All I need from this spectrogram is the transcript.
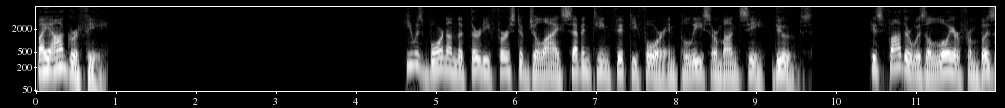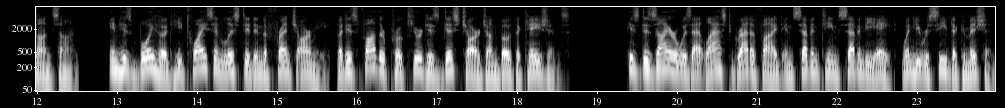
Biography He was born on 31 July 1754 in Palise or Moncey, Doubs. His father was a lawyer from Besançon. In his boyhood he twice enlisted in the French army, but his father procured his discharge on both occasions. His desire was at last gratified in 1778, when he received a commission.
